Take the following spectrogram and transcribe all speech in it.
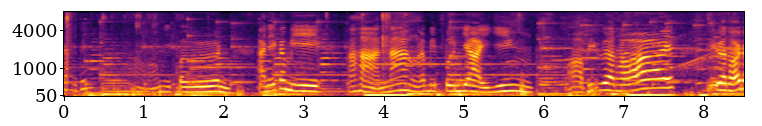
ใกล้ๆดิอ๋อมีปืน อันนี้ก็มีทหารนั่งแล้วมีปืนใหญ่ยิงอ่าพี่เอื้อถอยพี่เอื้อถอย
